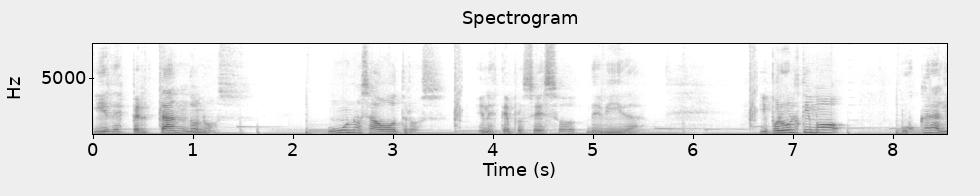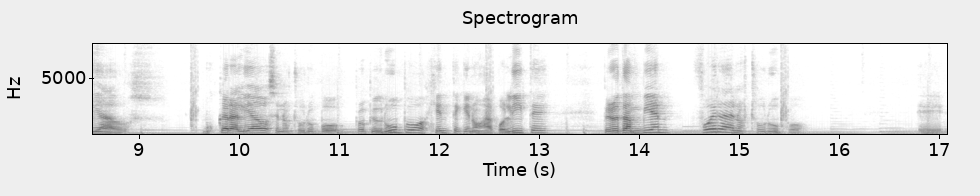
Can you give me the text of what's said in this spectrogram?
Ir despertándonos unos a otros en este proceso de vida. Y por último, buscar aliados buscar aliados en nuestro grupo, propio grupo, gente que nos acolite, pero también fuera de nuestro grupo, eh,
